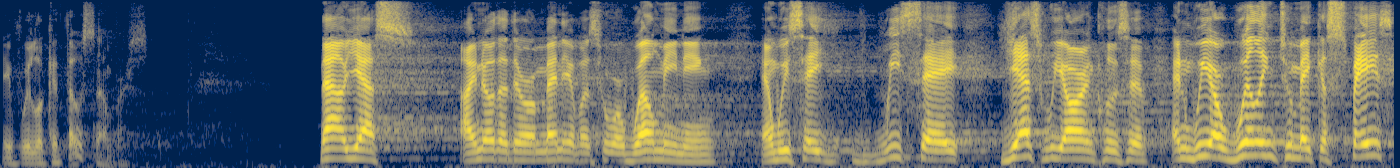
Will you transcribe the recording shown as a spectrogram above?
if we look at those numbers? Now, yes, I know that there are many of us who are well meaning and we say, we say, yes, we are inclusive and we are willing to make a space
